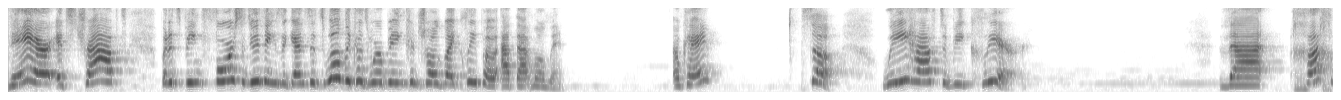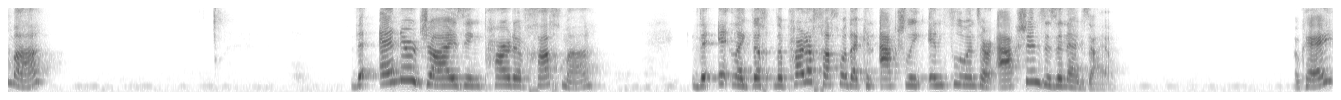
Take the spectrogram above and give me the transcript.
there it's trapped but it's being forced to do things against its will because we're being controlled by klipa at that moment okay? So we have to be clear that chachma the energizing part of chachma the like the, the part of chachma that can actually influence our actions is in exile Okay?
